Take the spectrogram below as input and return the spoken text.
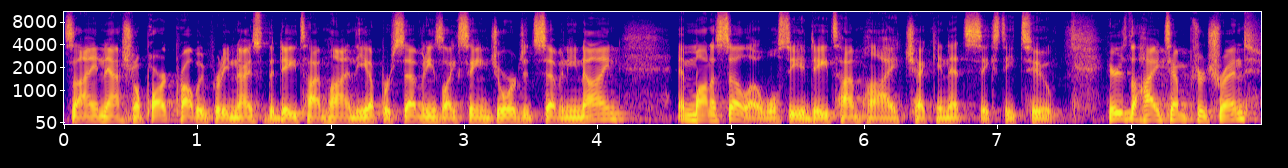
Zion National Park probably pretty nice with the daytime high in the upper 70s like St. George at 79. And Monticello will see a daytime high check in at 62. Here's the high temperature trend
